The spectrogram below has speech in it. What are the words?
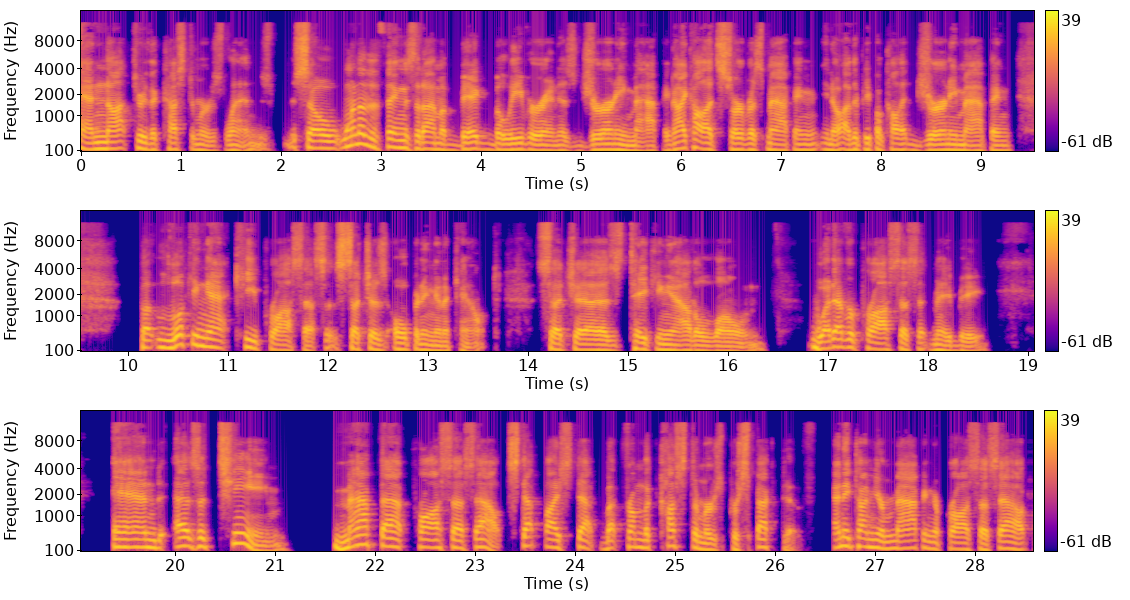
and not through the customer's lens. So one of the things that I'm a big believer in is journey mapping. I call it service mapping. You know, other people call it journey mapping, but looking at key processes such as opening an account, such as taking out a loan, whatever process it may be. And as a team, map that process out step by step, but from the customer's perspective. Anytime you're mapping a process out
